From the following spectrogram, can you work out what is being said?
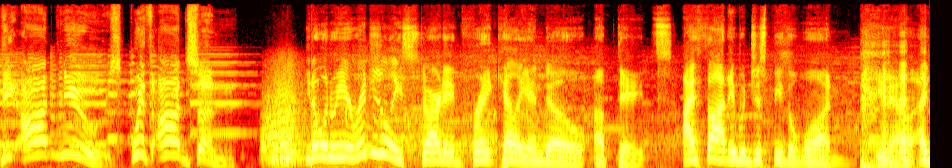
The odd news with Oddson. You know, when we originally started Frank Caliendo updates, I thought it would just be the one. You know, I,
